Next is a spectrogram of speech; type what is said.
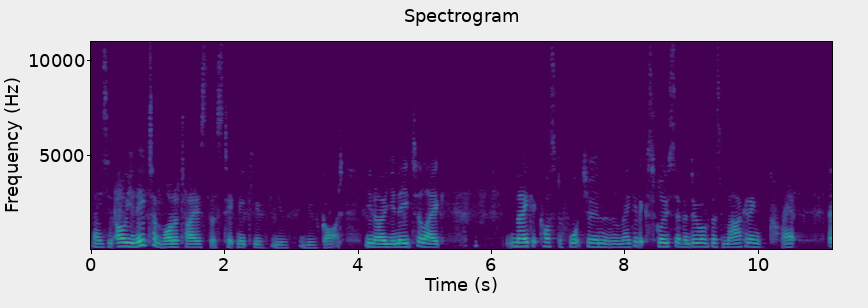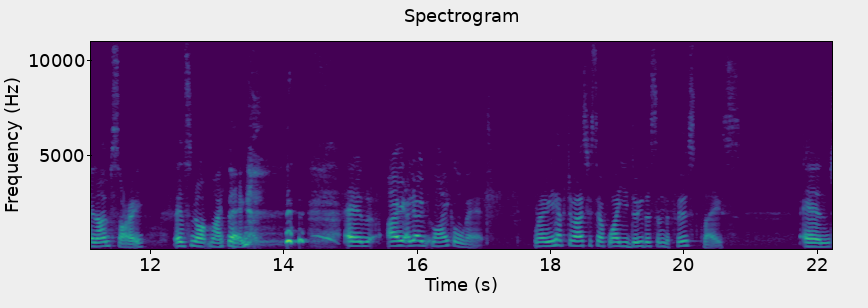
They said, "Oh, you need to monetize this technique you've you've you've got. You know, you need to like make it cost a fortune and make it exclusive and do all this marketing crap." And I'm sorry, it's not my thing. and I, I, don't like all that. Well, you have to ask yourself why you do this in the first place. And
